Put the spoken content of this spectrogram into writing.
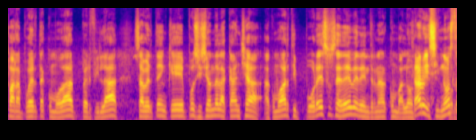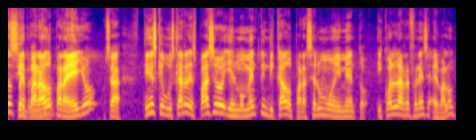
para poderte acomodar, perfilar, saberte en qué posición de la cancha acomodarte y por eso se debe de entrenar con balón. Claro, y si no estás preparado para ello, o sea, tienes que buscar el espacio y el momento indicado para hacer un movimiento. ¿Y cuál es la referencia? El balón.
